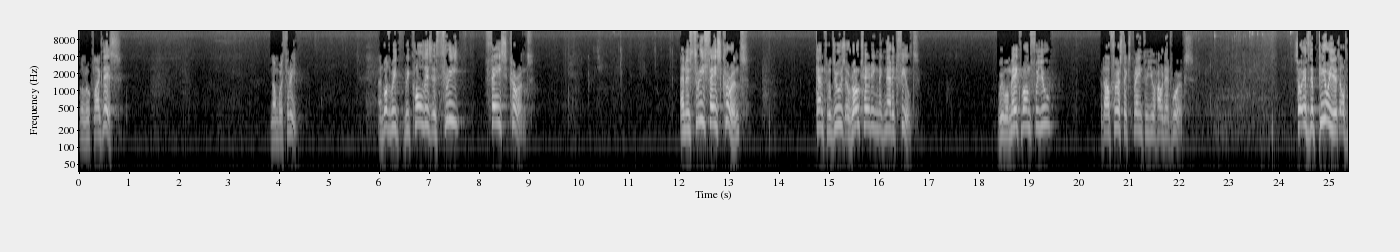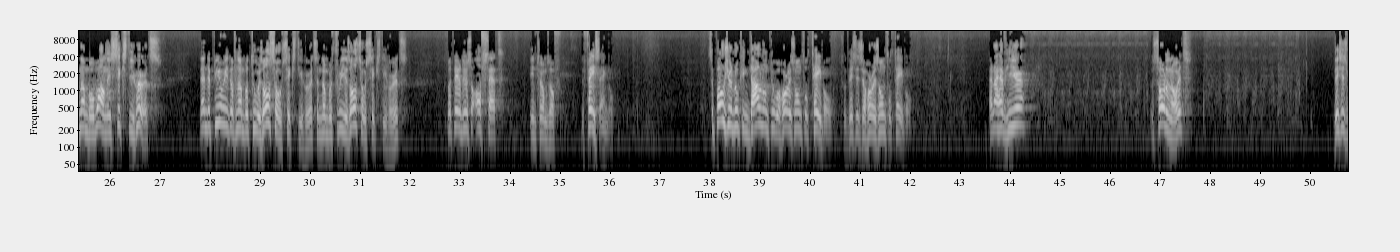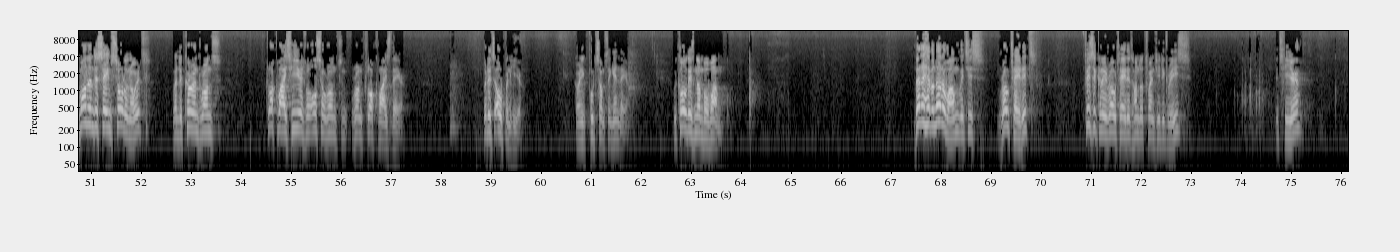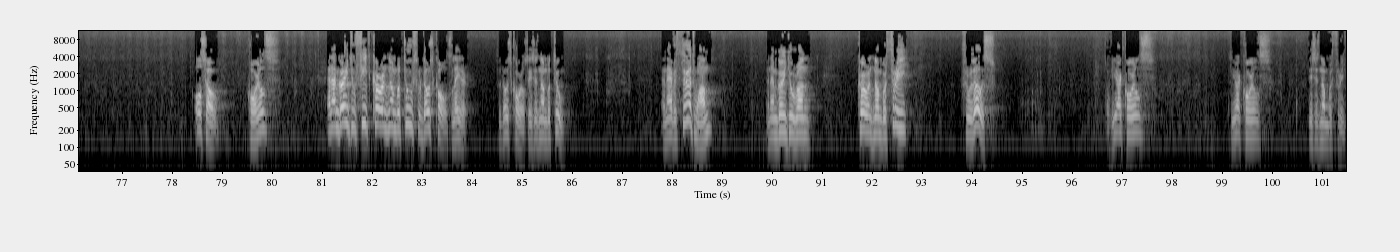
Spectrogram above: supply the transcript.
Will look like this. Number three. And what we, we call this a three-phase current. And a three-phase current can produce a rotating magnetic field. We will make one for you, but I'll first explain to you how that works. So if the period of number one is sixty hertz, then the period of number two is also sixty hertz, and number three is also sixty hertz, but they're just offset in terms of the phase angle. Suppose you're looking down onto a horizontal table. So this is a horizontal table. And I have here a solenoid. This is one and the same solenoid. When the current runs clockwise here, it will also run, run clockwise there. But it's open here. Going to put something in there. We call this number one. Then I have another one which is rotated, physically rotated 120 degrees. It's here. also coils. And I'm going to feed current number two through those coils later, through those coils. This is number two. And I have a third one, and I'm going to run current number three through those. So here are coils, here are coils, this is number three.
